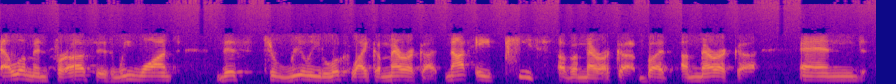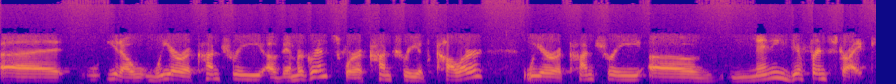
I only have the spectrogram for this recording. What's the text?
element for us is we want this to really look like America, not a piece of America, but America. And, uh, you know, we are a country of immigrants. We're a country of color. We are a country of many different stripes.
